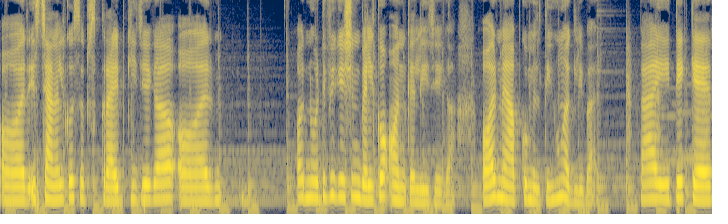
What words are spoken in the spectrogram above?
और इस चैनल को सब्सक्राइब कीजिएगा और और नोटिफिकेशन बेल को ऑन कर लीजिएगा। और मैं आपको मिलती हूँ अगली बार। बाय टेक केयर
